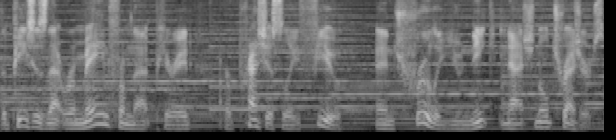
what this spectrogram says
the pieces that remain from that period are preciously few and truly unique national treasures.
